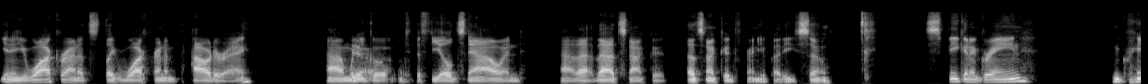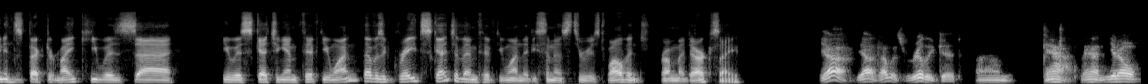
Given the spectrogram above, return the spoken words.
you know, you walk around, it's like walk around in powder, eh? Um, when yeah. you go into the fields now, and uh, that that's not good. That's not good for anybody. So, speaking of grain, grain inspector Mike, he was uh, he was sketching M51. That was a great sketch of M51 that he sent us through his 12 inch from a dark side. Yeah, yeah, that was really good. Um, yeah, man, you know,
